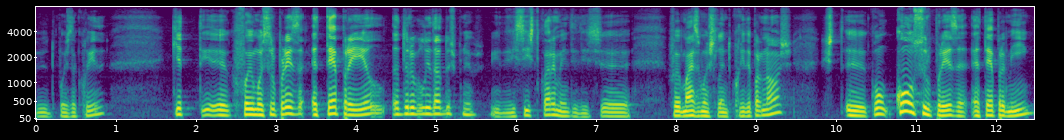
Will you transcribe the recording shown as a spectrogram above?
depois da corrida, que foi uma surpresa até para ele a durabilidade dos pneus. E disse isto claramente, disse eh, foi mais uma excelente corrida para nós, eh, com, com surpresa até para mim,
